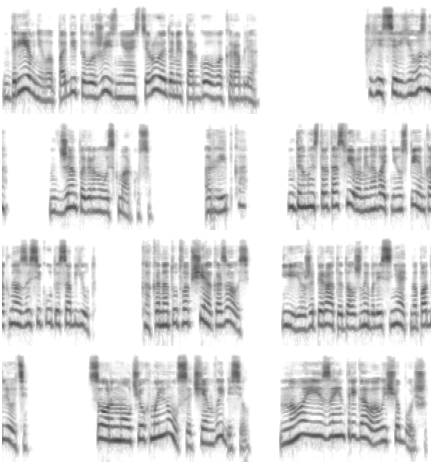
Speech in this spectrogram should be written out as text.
древнего, побитого жизнью и астероидами торгового корабля. «Ты серьезно?» Джен повернулась к Маркусу. «Рыбка? Да мы стратосферу миновать не успеем, как нас засекут и собьют. Как она тут вообще оказалась?» Ее же пираты должны были снять на подлете. Цорн молча ухмыльнулся, чем выбесил, но и заинтриговал еще больше.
